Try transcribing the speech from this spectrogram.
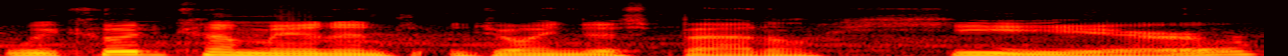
We could come in and join this battle here.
